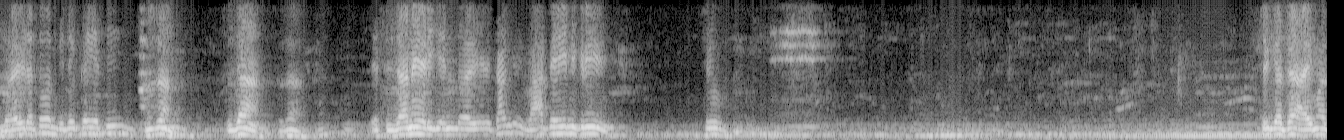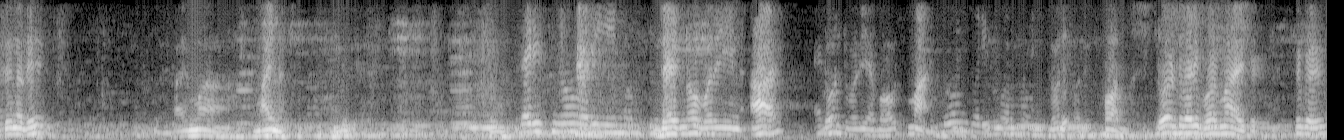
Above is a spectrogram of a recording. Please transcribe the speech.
લોઈડ હતો બીજે કઈ હતી? સુજાન. સુજાન. સુજાન. એ સુજાને અડી ગઈ કારણ કે વાત એ નીકળી. શું? શું કે છે આઈમાં શું નથી એમાં માય નથી There is no worry in There is no worry in I. Don't worry about mine. Don't worry for money. Don't worry for mine. Don't worry for my શું કહ્યું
